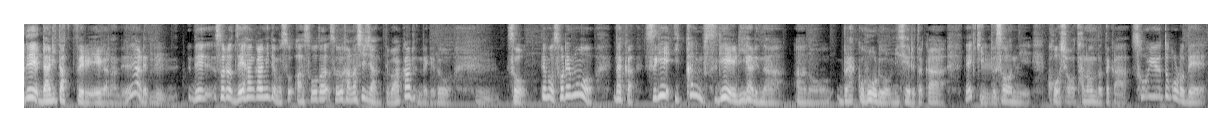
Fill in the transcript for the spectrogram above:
で成り立ってる映画なんだよね、あれって。うんで、それを前半から見てもそ、あ、そうだ、そういう話じゃんってわかるんだけど、うん。そう。でもそれも、なんか、すげえ、いかにもすげえリアルな、あの、ブラックホールを見せるとか、ね、キップソーンに交渉を頼んだとか、そういうところで、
